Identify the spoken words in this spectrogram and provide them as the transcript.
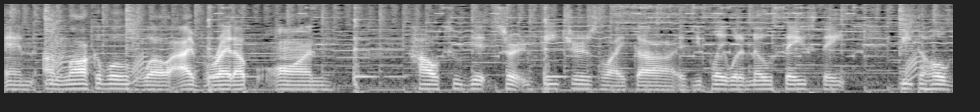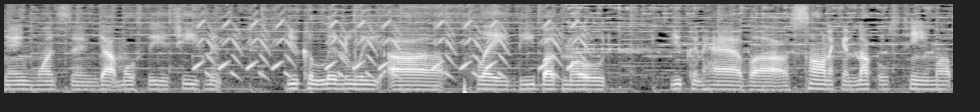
and unlockables. Well I've read up on how to get certain features like uh, if you play with a no save state beat the whole game once and got most of the achievements you could literally uh, play debug mode. You can have uh, Sonic and Knuckles team up.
